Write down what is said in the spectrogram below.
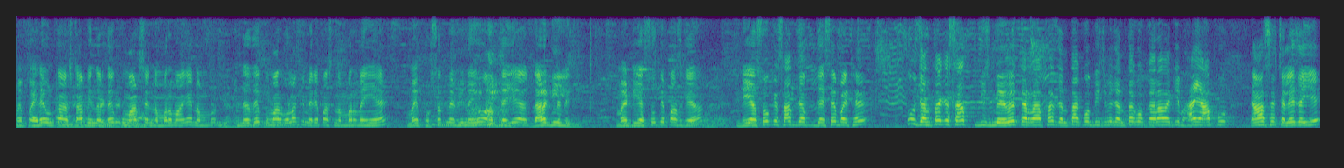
मैं पहले उनका स्टाफ इंद्रदेव कुमार से नंबर मांगे। नंबर, इंद्रदेव कुमार बोला कि मेरे पास नंबर नहीं है, मैं फुर्सत में भी नहीं हूँ, आप जाइए, डायरेक्ट ले लीजिए। मैं डीएसओ के पास गया। डीएसओ के साथ जब जैसे बैठे तो जनता के साथ बीच में कर रहा था, जनता को बीच में, जनता को कह रहा था कि भाई आप यहाँ से चले जाइए,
